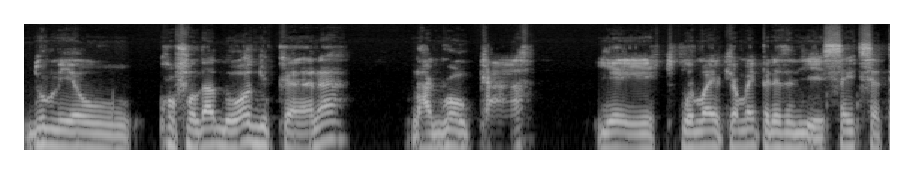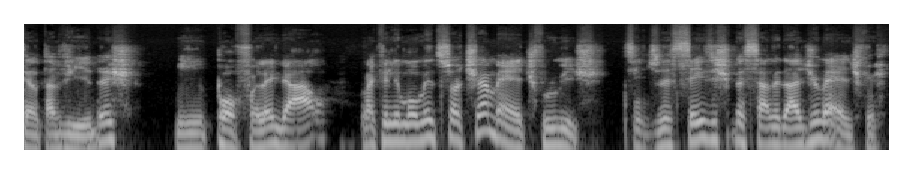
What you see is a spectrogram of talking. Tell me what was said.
do meu cofundador, do Cana, na Golcar, e aí, que é uma, empresa de 170 vidas, e, pô, foi legal. Naquele momento só tinha médico, Luiz. Assim, 16 especialidades médicas,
